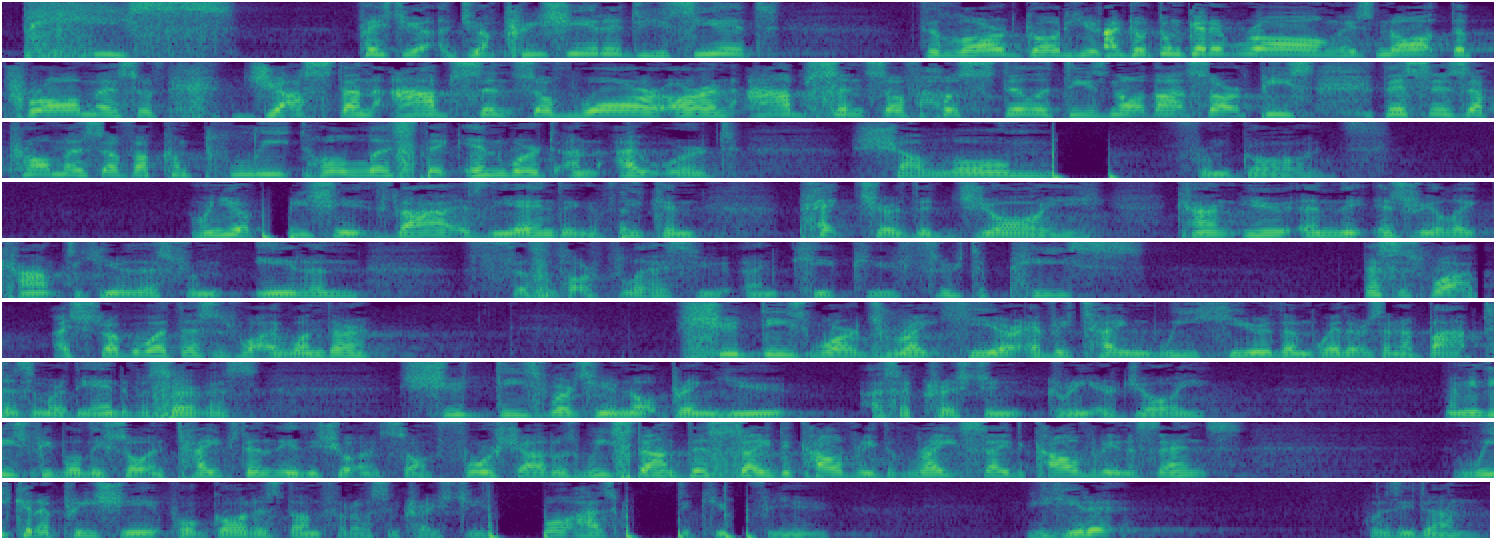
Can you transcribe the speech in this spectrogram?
peace. Friends, do you, do you appreciate it? Do you see it? The Lord God here, I don't, get it wrong, it's not the promise of just an absence of war or an absence of hostilities, not that sort of peace. This is a promise of a complete holistic inward and outward shalom from God. When you appreciate that the ending, if you can picture the joy, can't you in the Israelite camp to hear this from Aaron? The Lord bless you and keep you through to peace. This is what I struggle with. This is what I wonder. Should these words right here, every time we hear them, whether it's in a baptism or the end of a service, should these words here not bring you as a Christian greater joy? I mean, these people, they saw it in types, didn't they? They saw it in foreshadows. We stand this side of Calvary, the right side of Calvary in a sense. And we can appreciate what God has done for us in Christ Jesus. What has Christ secured for you? You hear it? What has He done?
